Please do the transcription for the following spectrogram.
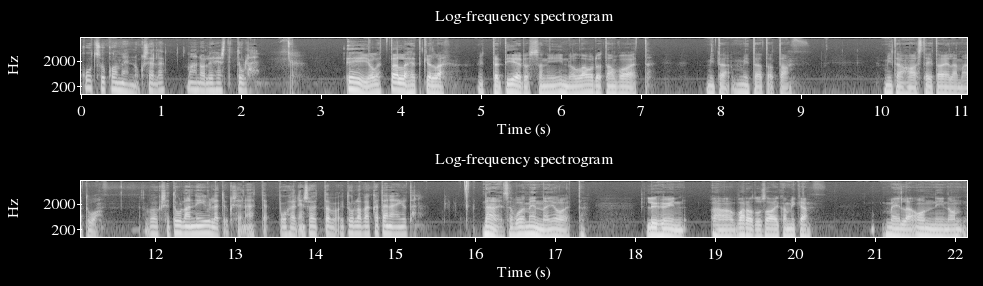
kutsukomennukselle mahdollisesti tulee? Ei ole tällä hetkellä nyt tiedossa, niin innolla odotan vaan, että mitä, mitä, tota, mitä haasteita elämä tuo. Voiko se tulla niin yllätyksenä, että puhelinsoitto voi tulla vaikka tänä iltana? Näin se voi mennä jo, että lyhyin äh, varoitusaika, mikä meillä on, niin on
